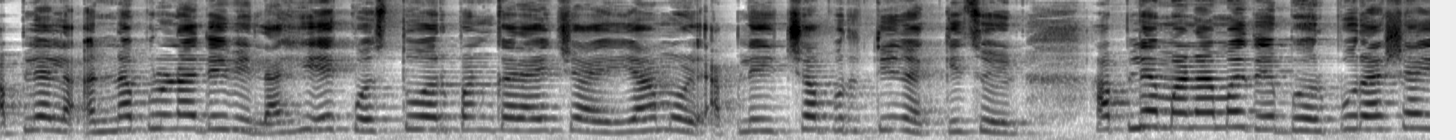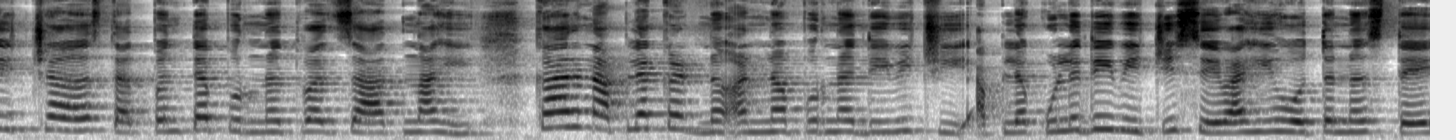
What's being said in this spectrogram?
आपल्याला अन्नपूर्णा देवीला ही एक वस्तू अर्पण करायची आहे. यामुळे आपली इच्छापूर्ती नक्कीच होईल. आपल्या मनामध्ये भरपूर अशा इच्छा असतात पण त्या पूर्णत्वात जात नाही. कारण आपल्याकडनं अन्नपूर्णा देवीची आपल्या कुलदेवीची सेवा ही होत नसते.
